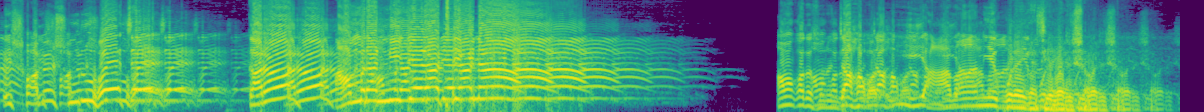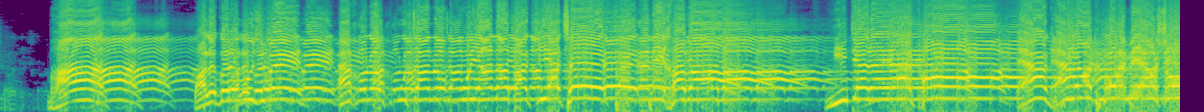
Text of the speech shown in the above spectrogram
এই সবে শুরু হয়েছে কারণ আমরা নিজেরা ঠিক না আমার কথা শুনে যা হবার আদানা নিয়ে পড়ে গেছে এবারে সব ভাই ভালো করে বুঝবেন এখনও পঁচানব্বই আনা বাকি আছে। নিজেরা এখন এক বিরাট ফর্মে আসো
